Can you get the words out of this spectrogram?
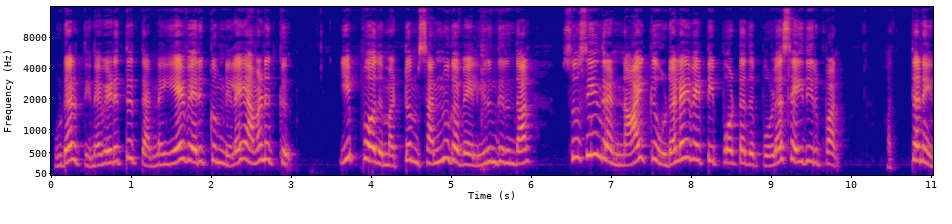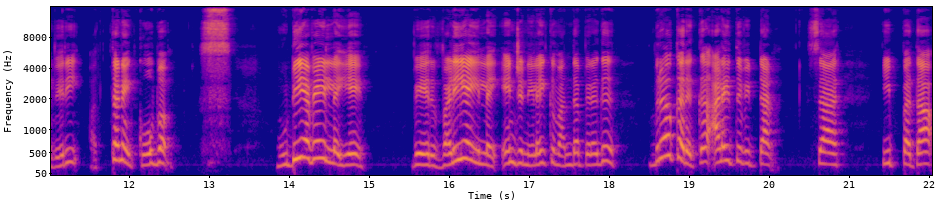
உடல் தினவெடுத்து தன்னையே வெறுக்கும் நிலை அவனுக்கு. இப்போது மட்டும் சண்முகவேல் இருந்திருந்தால் சுசீந்திரன் நாய்க்கு உடலை வெட்டி போட்டது போல செய்திருப்பான். அத்தனை வெறி அத்தனை கோபம். முடியவே இல்லையே. வேறு வழியே இல்லை என்ற நிலைக்கு வந்த பிறகு புரோக்கருக்கு அழைத்து விட்டான். சார் இப்பதான்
